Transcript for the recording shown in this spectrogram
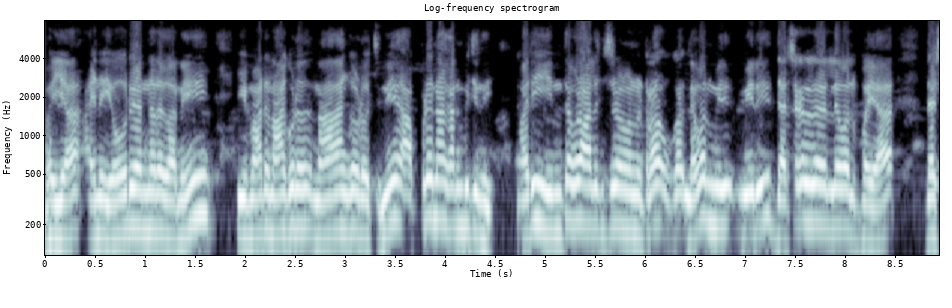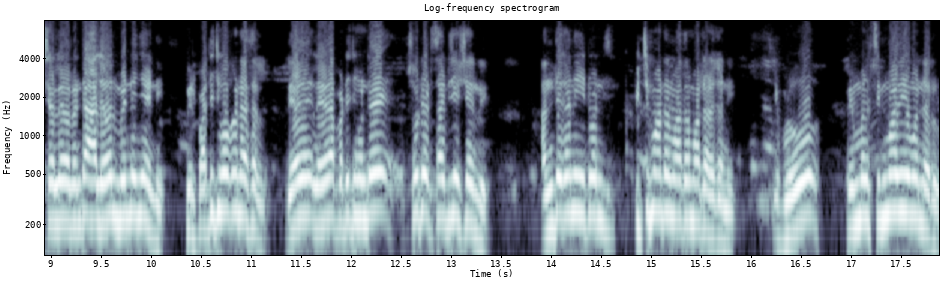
భయ్యా ఆయన ఎవరు అన్నారు కానీ ఈ మాట నాకు కూడా నా కూడా వచ్చింది. అప్పుడే నాకు అనిపించింది మరి ఇంత కూడా ఆలోచించడం అన్నట్రా? ఒక లెవెల్ మీరు దర్శక లెవెల్ భయ్యా. దర్శక లెవెల్ అంటే ఆ లెవెల్ మెయింటైన్ చేయండి. మీరు పట్టించుకోకండి అసలు. లేదా పట్టించుకుంటే షూట్ ఎట్ సైడ్ చేసేయండి. అంతేగాని ఇటువంటి పిచ్చి మాటలు మాత్రం మాట్లాడకండి. ఇప్పుడు మిమ్మల్ని సినిమా తీయమన్నారు.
